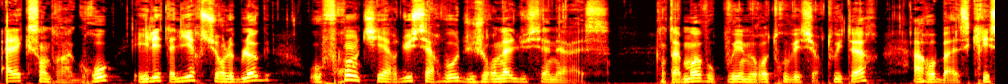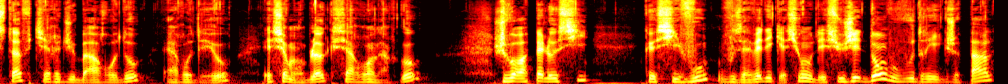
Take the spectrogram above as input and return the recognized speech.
Alexandra Gros, et il est à lire sur le blog Aux frontières du cerveau du journal du CNRS. Quant à moi, vous pouvez me retrouver sur Twitter, christophe-rodo, R-O-D-O, et sur mon blog Cerveau en argot. Je vous rappelle aussi que si vous, vous avez des questions ou des sujets dont vous voudriez que je parle,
